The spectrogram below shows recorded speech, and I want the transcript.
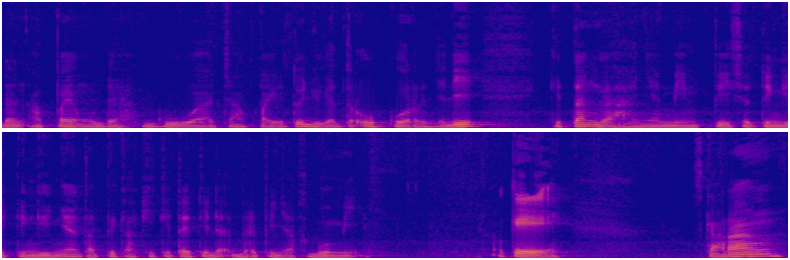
dan apa yang udah gue capai itu juga terukur jadi kita nggak hanya mimpi setinggi tingginya tapi kaki kita tidak berpijak ke bumi Oke, sekarang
